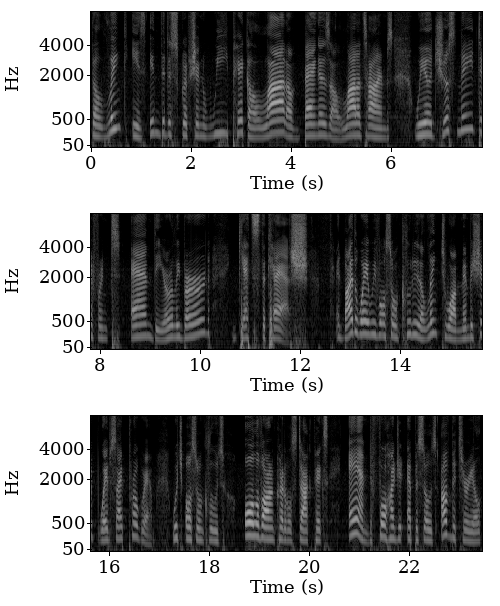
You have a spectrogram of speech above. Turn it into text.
the link is in the description. We pick a lot of bangers a lot of times. We're just made different, and the early bird gets the cash. And by the way, we've also included a link to our membership website program which also includes all of our incredible stock picks and 400 episodes of material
